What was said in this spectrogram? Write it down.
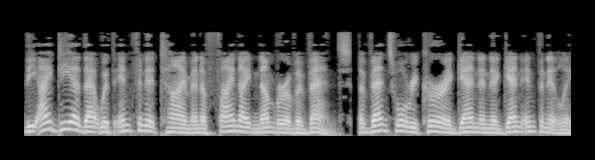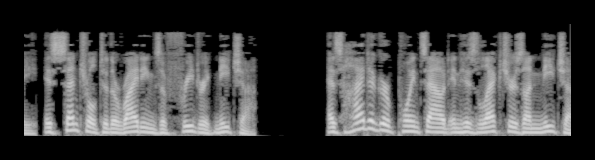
The idea that with infinite time and a finite number of events, events will recur again and again infinitely, is central to the writings of Friedrich Nietzsche. As Heidegger points out in his lectures on Nietzsche,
